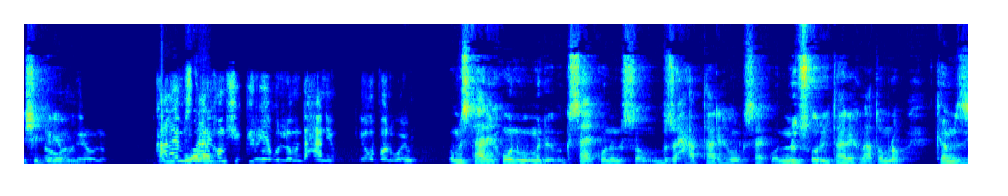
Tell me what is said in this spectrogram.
ሽግር የብሎም ካልኣይ ምስ ታሪኮም ሽግር የብሎም እንዳሓን እዮም። ይቕበልዎ እዮም። ምስ ታሪክ እውን ክሳ ይኮኑ ንሶም? ብዙሓት ታሪክ እውን ክሳ ይኮኑ። ንፁር እዩ ታሪክ ናቶም ከምዚ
